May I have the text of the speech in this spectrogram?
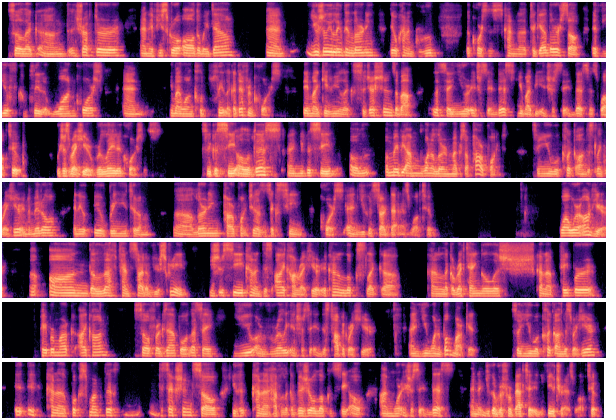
So like um, the instructor, and if you scroll all the way down, and usually LinkedIn Learning, they'll kind of group the courses kind of together. So if you've completed one course and you might want to complete like a different course, they might give you like suggestions about, let's say you're interested in this, you might be interested in this as well too, which is right here, related courses. So you can see all of this and you can see, oh, oh maybe I want to learn Microsoft PowerPoint. So you will click on this link right here in the middle and it, will bring you to the uh, Learning PowerPoint 2016 course and you can start that as well too. While we're on here, uh, on the left-hand side of your screen, you should see kind of this icon right here. It kind of looks like a kind of like a rectangle-ish kind of paper paper mark icon. So for example, let's say you are really interested in this topic right here and you want to bookmark it. So you will click on this right here. It, it kind of bookmark the, the section. So you could kind of have like a visual look and see, oh, I'm more interested in this. And you can refer back to it in the future as well too.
